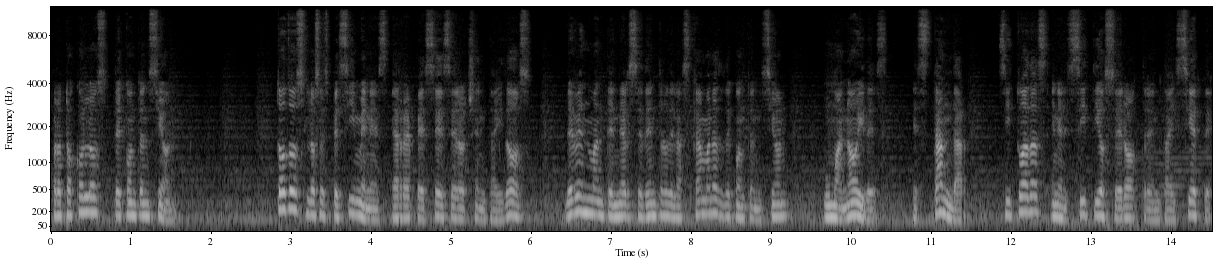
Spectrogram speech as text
Protocolos de contención. Todos los especímenes RPC-082 deben mantenerse dentro de las cámaras de contención humanoides estándar situadas en el sitio 037.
